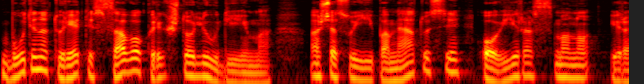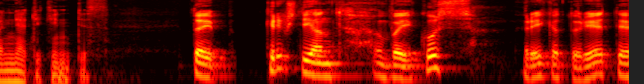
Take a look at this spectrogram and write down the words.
būtina turėti savo krikšto liūdėjimą? Aš esu jį pametusi, o vyras mano yra netikintis. Taip, krikštijant vaikus reikia turėti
